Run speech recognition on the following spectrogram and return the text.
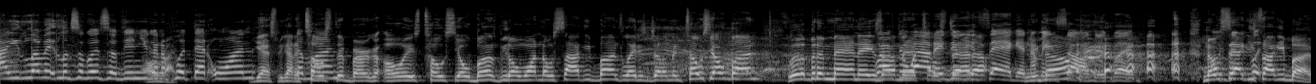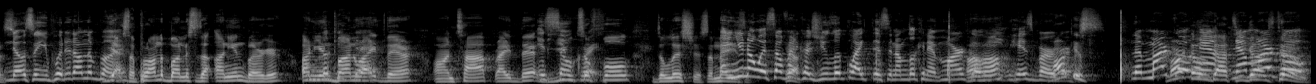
I love it. It looks so good. So then you're All gonna right. put that on. Yes, we got a the bun? toasted burger. Always toast your buns. We don't want no soggy buns, ladies and gentlemen. Toast your bun. A little bit of mayonnaise Well, on after a there. while, they do get up. sagging. I You mean, know? soggy, but no Oh, so saggy, put- soggy buns. no. So you put it on the bun. Yes, I put on the bun. This is an onion burger. Onion bun right there on top, right there. It's so great. Beautiful, delicious, amazing. And you know what's so funny Yeah. because you look like this, and I'm looking at Marco Uh-huh. eating his burger. Marcus. Now, Marco, Marco's now, got now guns, Marco, too.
